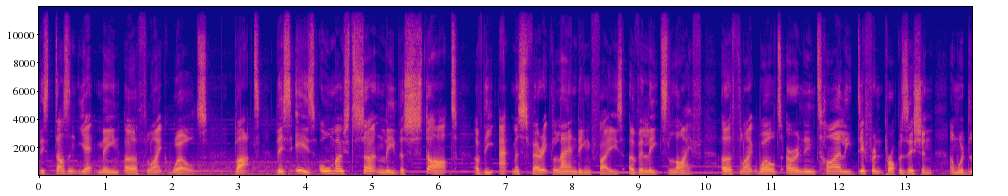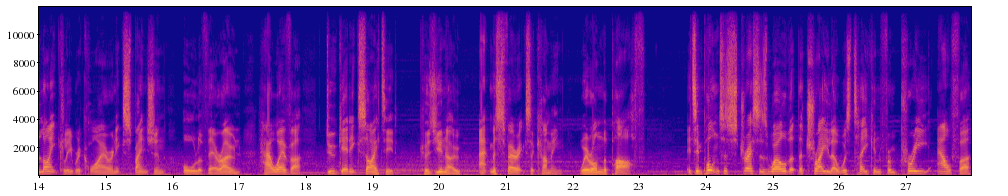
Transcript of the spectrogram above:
this doesn't yet mean Earth like worlds but this is almost certainly the start of the atmospheric landing phase of Elite's life. Earth-like worlds are an entirely different proposition and would likely require an expansion all of their own. However do get excited cause you know atmospherics are coming. We're on the path. It's important to stress as well that the trailer was taken from pre-alpha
